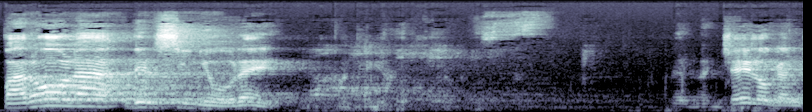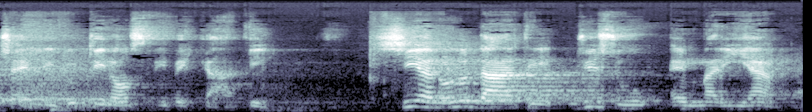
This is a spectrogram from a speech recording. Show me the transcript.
Parola del Signore. Il Vangelo cancelli tutti i nostri peccati. Siano lodati Gesù e Maria.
